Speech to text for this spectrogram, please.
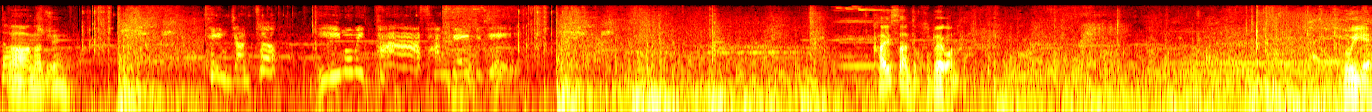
적나안 하지 긴 전투 이 몸이 다 상대해주지 카이스한테 900원 노예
